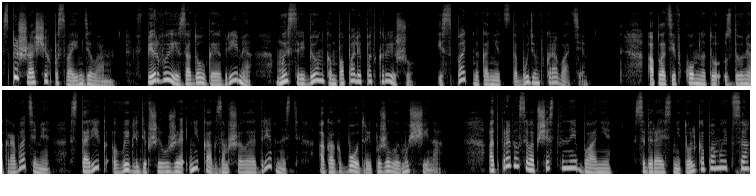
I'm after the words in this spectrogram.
спешащих по своим делам. Впервые за долгое время мы с ребенком попали под крышу, и спать, наконец-то, будем в кровати. Оплатив комнату с двумя кроватями, старик, выглядевший уже не как замшелая древность, а как бодрый пожилой мужчина, отправился в общественные бани, собираясь не только помыться,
